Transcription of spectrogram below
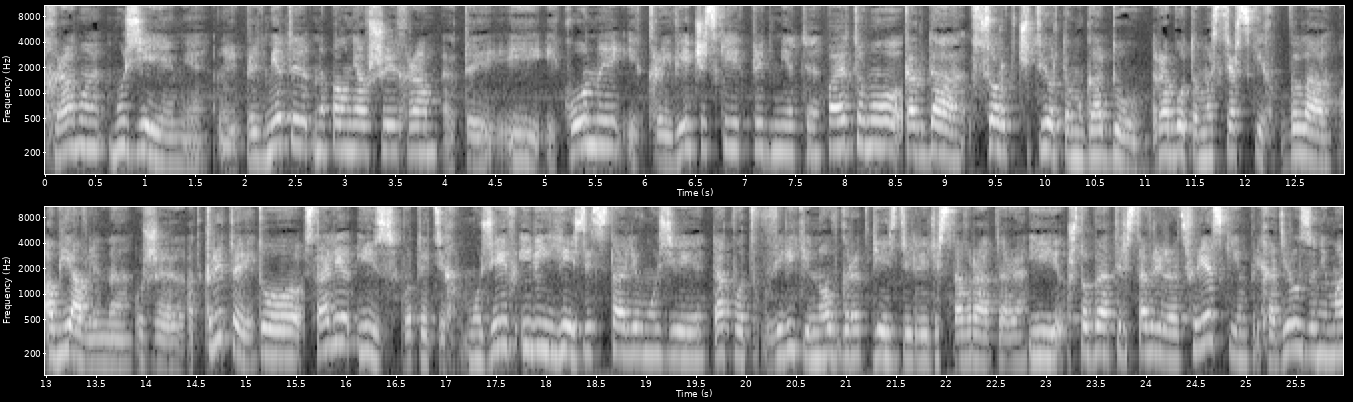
храмы музеями. И предметы, наполнявшие храм, это и иконы, и краеведческие предметы. Поэтому, когда в 1944 году работа мастерских была объявлена уже открытой, то стали из вот этих музеев или ездить стали в музеи. Так вот в Великий Новгород ездили реставраторы, и чтобы отреставрировать фрески, им приходилось заниматься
